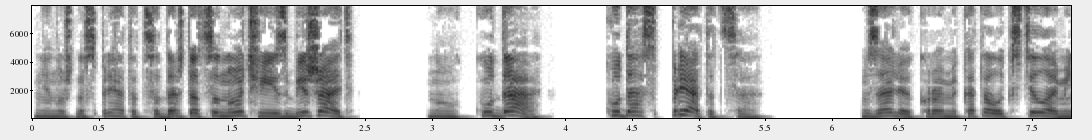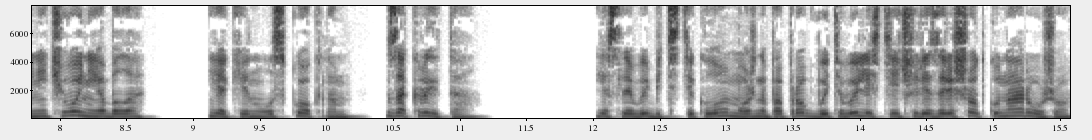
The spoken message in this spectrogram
Мне нужно спрятаться, дождаться ночи и сбежать. Но куда? Куда спрятаться? В зале, кроме каталог с телами, ничего не было. Я кинулась к окнам. Закрыто. Если выбить стекло, можно попробовать вылезти через решетку наружу.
